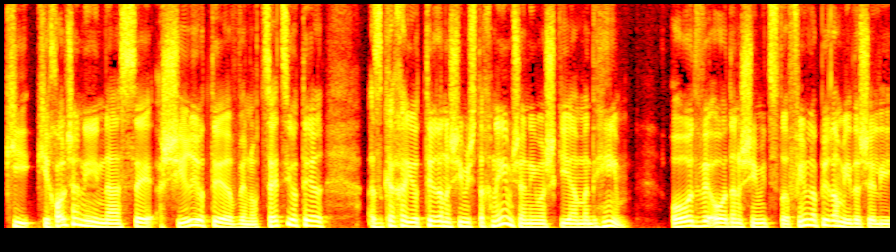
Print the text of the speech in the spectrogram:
כי ככל שאני נעשה עשיר יותר ונוצץ יותר, אז ככה יותר אנשים משתכנעים שאני משקיע מדהים. עוד ועוד אנשים מצטרפים לפירמידה שלי,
